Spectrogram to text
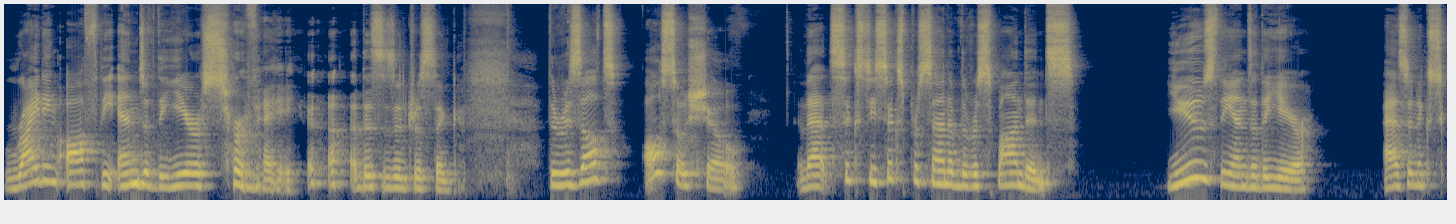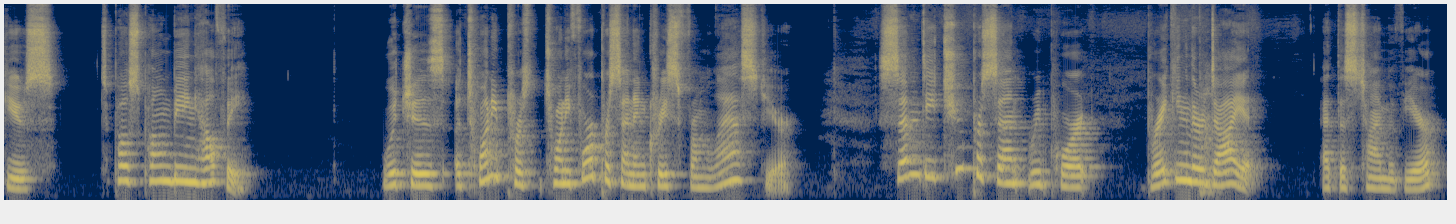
Writing Off the End of the Year survey. this is interesting. The results also show that 66% of the respondents use the end of the year as an excuse to postpone being healthy, which is a 20 per, 24% increase from last year. 72% report breaking their diet at this time of year.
